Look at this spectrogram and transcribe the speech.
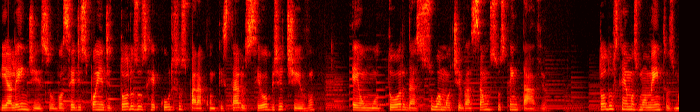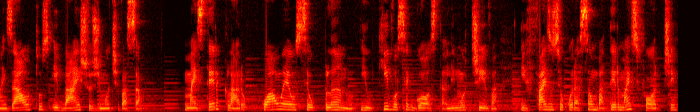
E além disso, você disponha de todos os recursos para conquistar o seu objetivo, é o motor da sua motivação sustentável. Todos temos momentos mais altos e baixos de motivação, mas ter claro qual é o seu plano e o que você gosta, lhe motiva e faz o seu coração bater mais forte,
